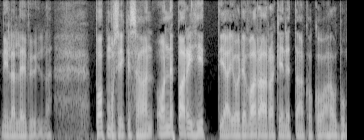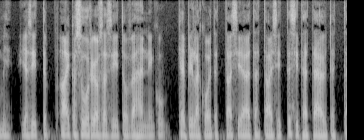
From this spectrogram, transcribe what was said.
niillä levyillä. Popmusiikissahan on ne pari hittiä, joiden varaa rakennetaan koko albumi. Ja sitten aika suuri osa siitä on vähän niin kuin kepillä koitettaisiin jäätä tai sitten sitä täytettä.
